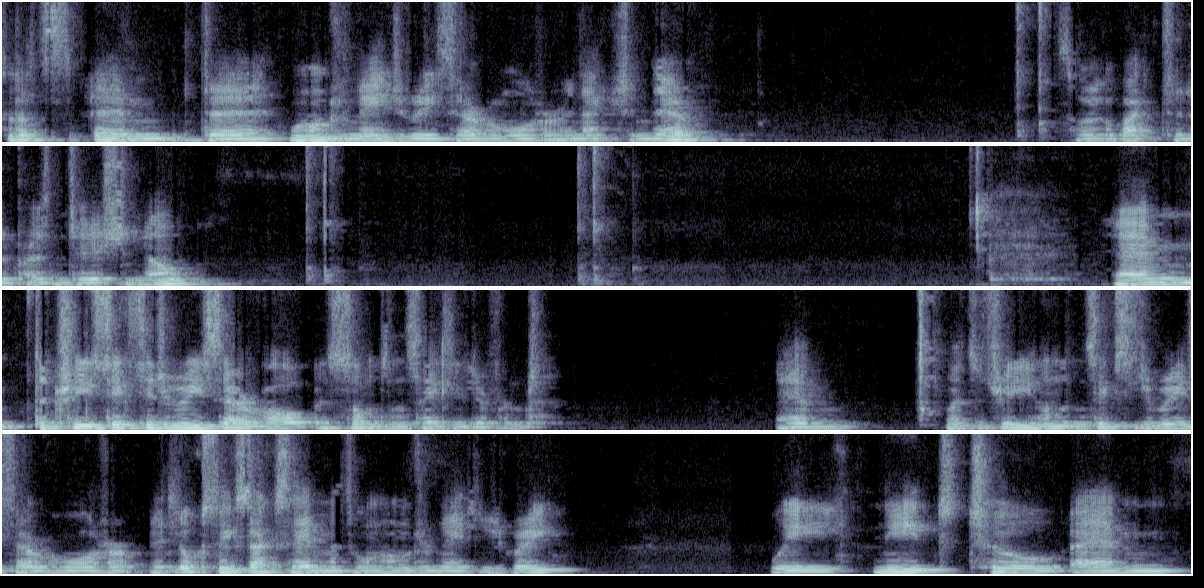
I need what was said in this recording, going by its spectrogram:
So that's um, the 180 degree servo motor in action there. So we'll go back to the presentation now. Um, the 360 degree servo is something slightly different. Um, with the 360 degree servo motor, it looks the exact same as the 180 degree. We need to um,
